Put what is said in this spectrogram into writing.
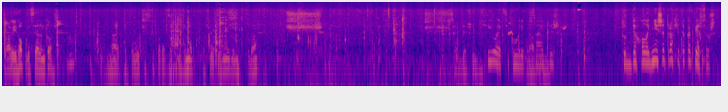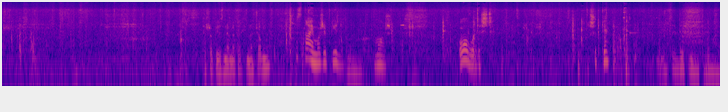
Так, його приселимо теж. Не знаю, як то вийде, перед запряжемо пошити, виїдемо туди. Все йде. Йо, як ці комарі Ладно. кусають. ти ж. Тут де холодніше трохи, то капець вже. Ти що під з ними трохи на чорну? Знаю, може піду. Може. О, водище. Що таке? Це не тримає.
